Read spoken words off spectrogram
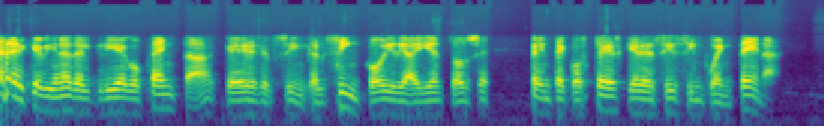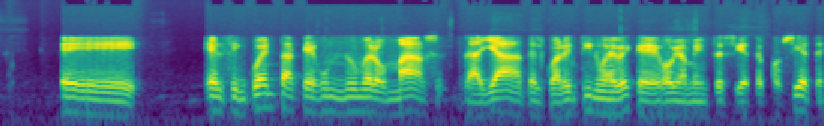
que viene del griego penta, que es el, el cinco, y de ahí entonces Pentecostés quiere decir cincuentena. Eh, el 50, que es un número más de allá del 49, que es obviamente 7 por 7,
